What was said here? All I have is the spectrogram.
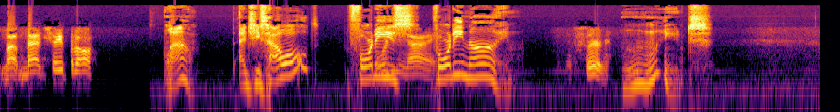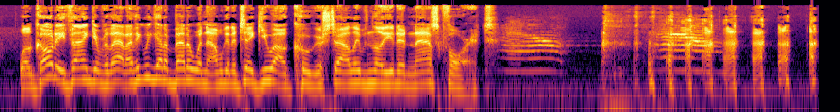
not in bad shape at all. Wow. And she's how old? 40s? 49. 49. Yes, sir. All right. Well, Cody, thank you for that. I think we got a better one now. I'm going to take you out cougar style, even though you didn't ask for it.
